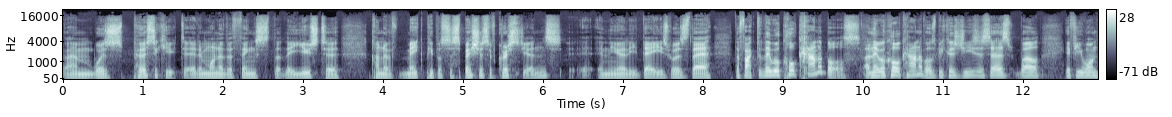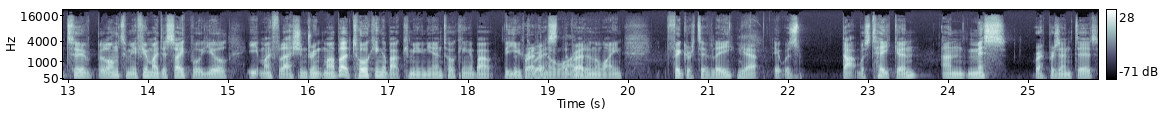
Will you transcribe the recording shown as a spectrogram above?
um, was persecuted, and one of the things that they used to kind of make people suspicious of Christians in the early days was their the fact that they were called cannibals, and they were called cannibals because Jesus says, "Well, if you want to belong to me, if you're my disciple, you'll eat my flesh and drink my blood." Talking about communion, talking about the, The bread Eucharist, the the bread and the wine, figuratively Yeah. it was that was taken and misrepresented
